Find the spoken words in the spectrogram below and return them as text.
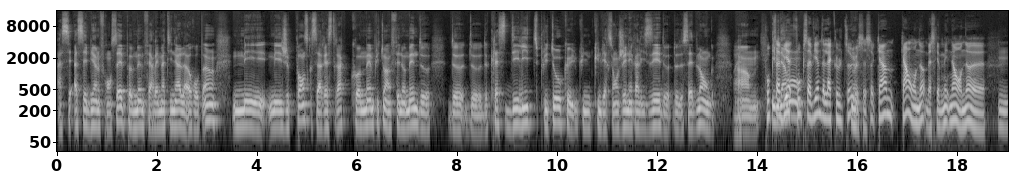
assez, assez bien le français, peuvent même faire les matinales à Europe 1. Mais, mais je pense que ça restera quand même plutôt un phénomène de, de, de, de classe d'élite plutôt qu'une, qu'une version généralisée de, de, cette langue. Ouais. Euh, Faut que, ça vienne, faut que ça vienne de la culture, c'est ça. Quand, quand on a, parce que maintenant on a euh, hmm.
